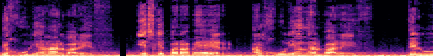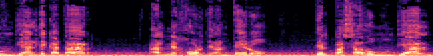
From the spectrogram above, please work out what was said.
de Julián Álvarez. Y es que para ver al Julián Álvarez del Mundial de Qatar, al mejor delantero del pasado Mundial,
